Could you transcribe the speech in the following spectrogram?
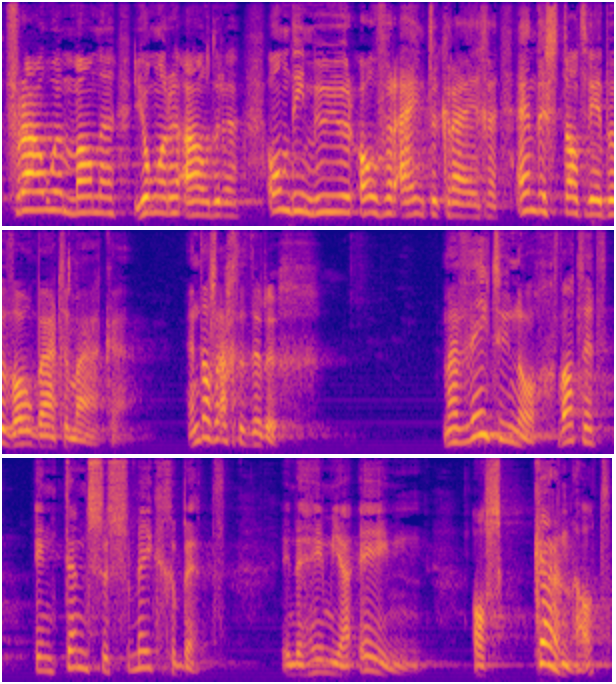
Vrouwen, mannen, jongeren, ouderen. Om die muur overeind te krijgen en de stad weer bewoonbaar te maken. En dat is achter de rug. Maar weet u nog wat het intense smeekgebed in de Hemia 1 als kern had?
